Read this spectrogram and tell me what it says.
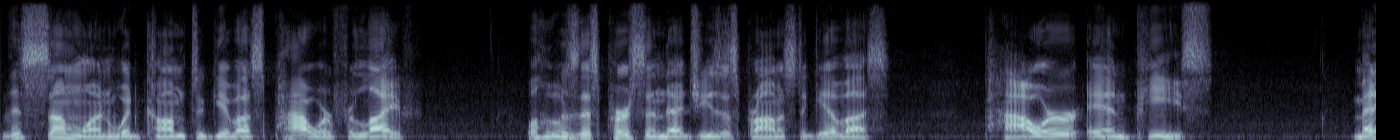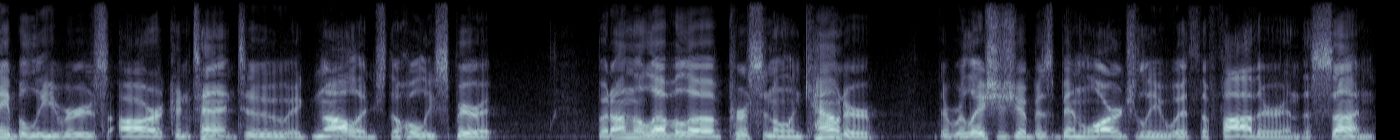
this someone would come to give us power for life. Well, who is this person that Jesus promised to give us? Power and peace. Many believers are content to acknowledge the Holy Spirit, but on the level of personal encounter, the relationship has been largely with the Father and the Son.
